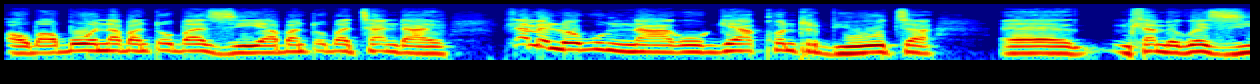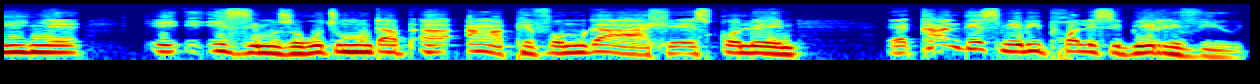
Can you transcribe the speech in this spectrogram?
awubaboni abantu obaziyo abantu obathandayo mhlambe lokhu nako kuya contribute eh mhlambe kwezinye izimo zokuthi umuntu angaperform kahle esikolweni Eh, can't this maybe policy be reviewed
